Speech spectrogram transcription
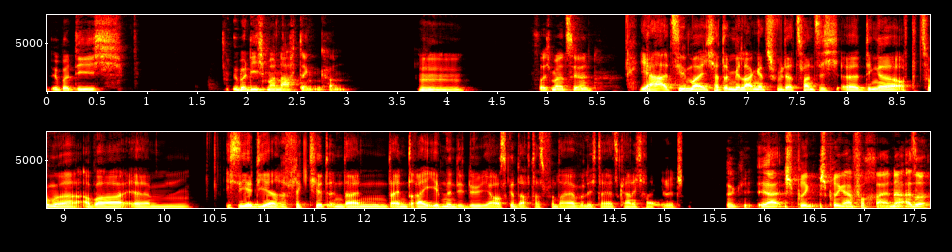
über die ich, über die ich mal nachdenken kann. Mhm. Soll ich mal erzählen? Ja, erzähl mal. Ich hatte mir lange jetzt schon wieder 20 äh, Dinge auf der Zunge, aber ähm, ich sehe die ja reflektiert in deinen, deinen drei Ebenen, die du dir ausgedacht hast. Von daher will ich da jetzt gar nicht reingeritschen. Okay, ja, spring, spring einfach rein. Ne? Also,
